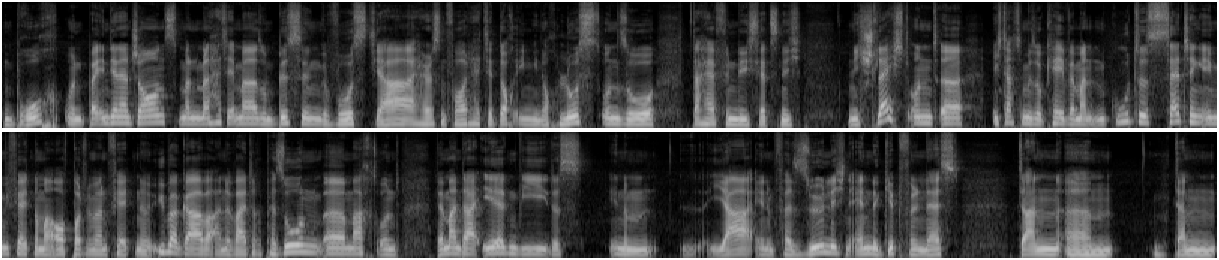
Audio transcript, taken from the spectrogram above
ein Bruch. Und bei Indiana Jones, man, man hat ja immer so ein bisschen gewusst, ja, Harrison Ford hätte ja doch irgendwie noch Lust und so. Daher finde ich es jetzt nicht, nicht schlecht. Und äh, ich dachte mir so, okay, wenn man ein gutes Setting irgendwie vielleicht nochmal aufbaut, wenn man vielleicht eine Übergabe an eine weitere Person äh, macht und wenn man da irgendwie das in einem ja in einem versöhnlichen Ende gipfeln lässt, dann, ähm, dann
